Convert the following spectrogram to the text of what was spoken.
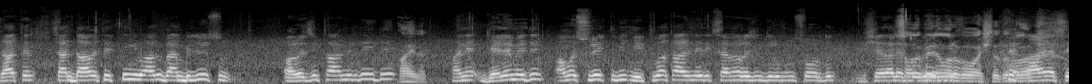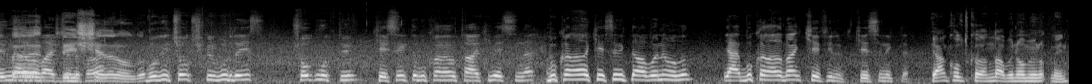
Zaten sen davet ettiğin gibi abi ben biliyorsun aracın tamirdeydi. Aynen. Hani gelemedin ama sürekli bir irtibat halindeydik. Sen aracın durumunu sordun. Bir şeyler Sonra yapabilir benim miyiz? araba başladı falan. Aynen senin Böyle araba başladı değişik falan. şeyler oldu. Bugün çok şükür buradayız. Çok mutluyum. Kesinlikle bu kanalı takip etsinler. Bu kanala kesinlikle abone olun. Yani bu kanala ben kefilim kesinlikle. Yan koltuk kanalına abone olmayı unutmayın.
